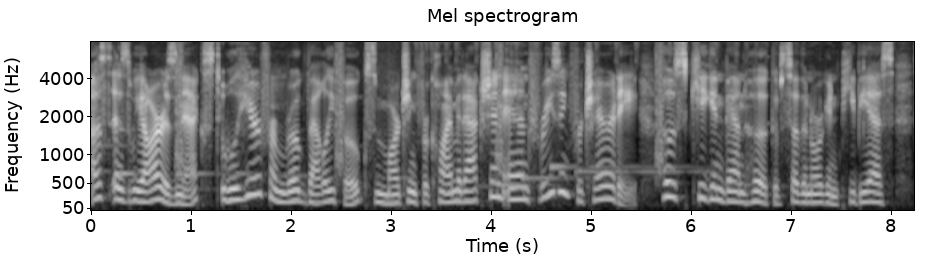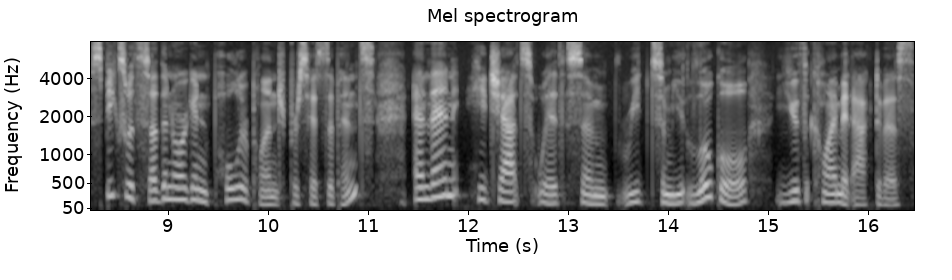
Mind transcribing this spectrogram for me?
Us As We Are is next. We'll hear from Rogue Valley folks marching for climate action and freezing for charity. Host Keegan Van Hook of Southern Oregon PBS speaks with Southern Oregon Polar Plunge participants, and then he chats with some, re- some local youth climate activists.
